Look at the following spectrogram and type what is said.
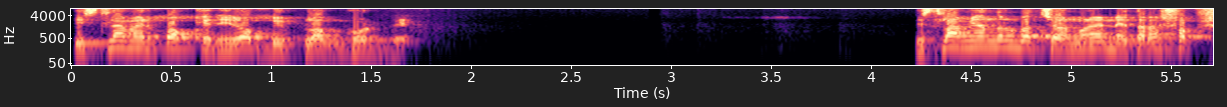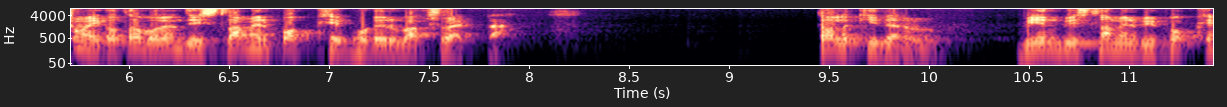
ইসলামের পক্ষে নীরব বিপ্লব ঘটবে। ইসলামী আন্দোলন বা চরমনের নেতারা সবসময় কথা বলেন যে ইসলামের পক্ষে ভোটের বাক্স একটা। তাহলে কি দাঁড়াল? বিএনপি ইসলামের বিপক্ষে?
